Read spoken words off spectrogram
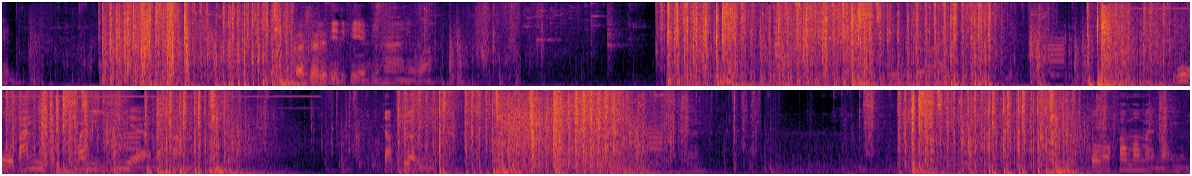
เห็นเออเชิญดูดิทีดีเคเอ็มพีห้าไงวะจริงด้วยโอ้โหตันอีกมาดีที่อะนักสั่งจับเพื่อนอย่างงี้ตัวเข้ามาใหม่น้องหนึ่ง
